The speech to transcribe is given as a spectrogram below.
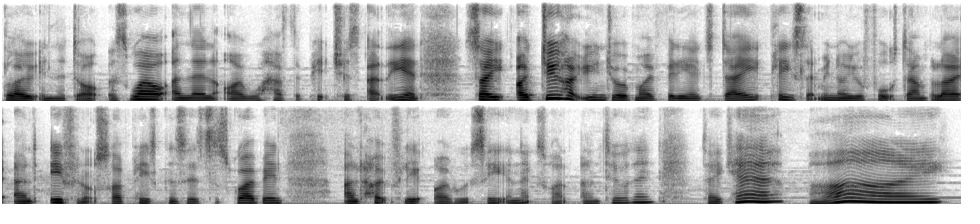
glow in the dark as well and then I will have the pictures at the end. So I do hope you enjoyed my video today. Please let me know your thoughts down below and if you're not subscribed please consider subscribing and hopefully I will see you in the next one. Until then take care. Bye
